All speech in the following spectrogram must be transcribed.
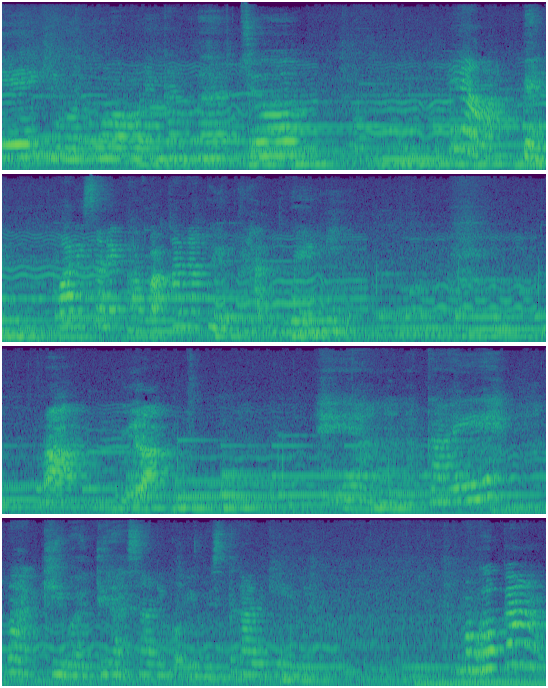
Piye ki ngono ngomongin kan Barjo? Ya lah, Ben. Warisane bapak kan aku ya berhak duweni. Ra, ini Ra. Ya lah kae, lagi wae dirasani kok ya wis tekan kene. Monggo Kang.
